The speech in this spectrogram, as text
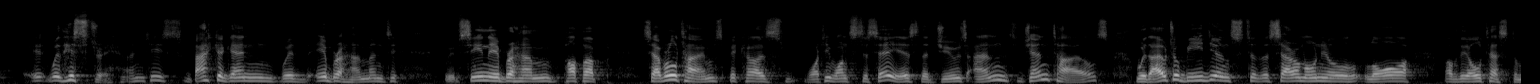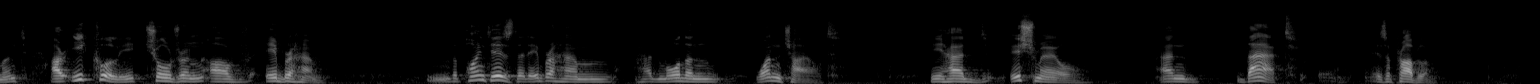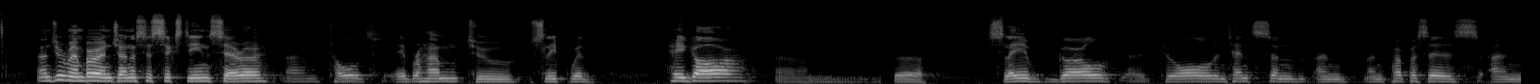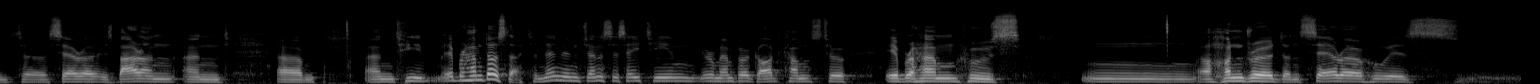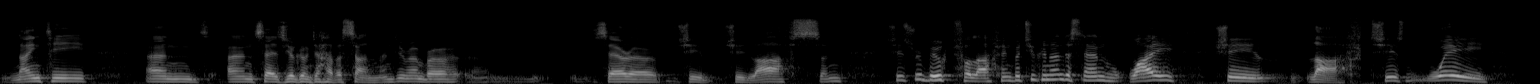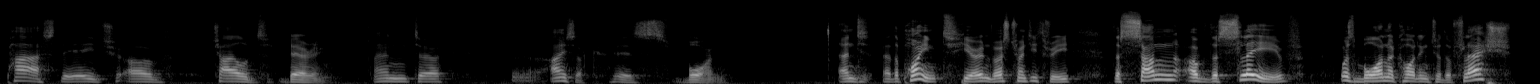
with history, and he's back again with Abraham, and we've seen Abraham pop up several times because what he wants to say is that Jews and Gentiles, without obedience to the ceremonial law of the Old Testament, are equally children of Abraham. The point is that Abraham had more than one child. He had Ishmael, and that is a problem. And you remember in Genesis 16, Sarah um, told Abraham to sleep with Hagar, um, the slave girl uh, to all intents and, and, and purposes, and uh, Sarah is barren, and, um, and he, Abraham does that. And then in Genesis 18, you remember God comes to Abraham, who's mm, a hundred, and Sarah, who is 90 and, and says, You're going to have a son. And do you remember um, Sarah? She, she laughs and she's rebuked for laughing, but you can understand why she laughed. She's way past the age of childbearing. And uh, Isaac is born. And uh, the point here in verse 23 the son of the slave was born according to the flesh,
